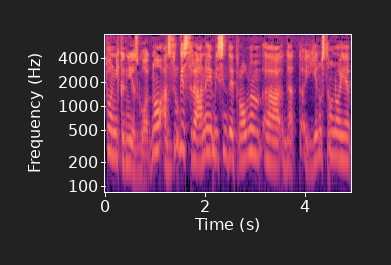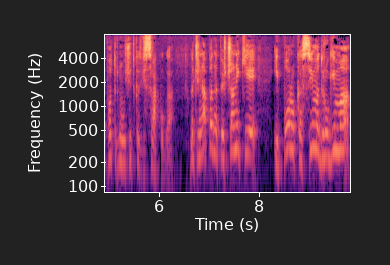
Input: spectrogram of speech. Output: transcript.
To nikad nije zgodno, a s druge strane mislim da je problem da, da jednostavno je potrebno učutkati svakoga. Znači napad na peščanik je i poruka svima drugima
